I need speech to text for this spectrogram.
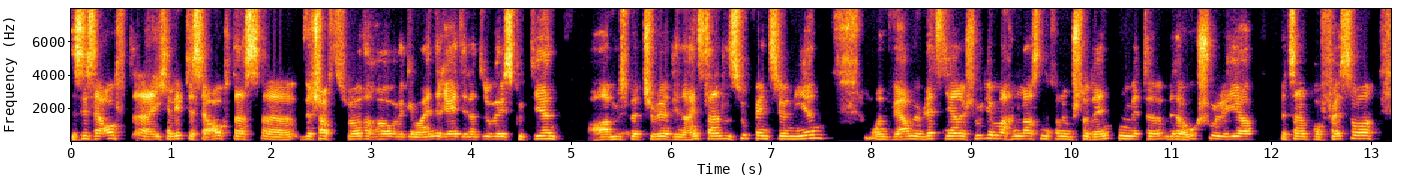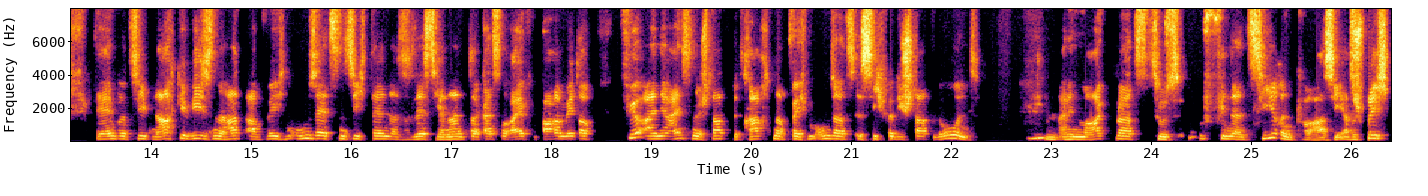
das ist ja oft, äh, ich erlebe das ja auch, dass äh, Wirtschaftsförderer oder Gemeinderäte dann darüber diskutieren, oh, müssen wir jetzt schon wieder den Einzelhandel subventionieren. Und wir haben im letzten Jahr eine Studie machen lassen von einem Studenten mit der, mit der Hochschule hier, mit seinem Professor, der im Prinzip nachgewiesen hat, ab welchen Umsätzen sich denn, also lässt sich anhand der ganzen Reihe von Parameter für eine einzelne Stadt betrachten, ab welchem Umsatz es sich für die Stadt lohnt. Mhm. einen Marktplatz zu finanzieren quasi. Also sprich,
